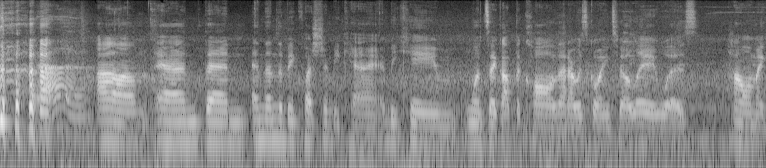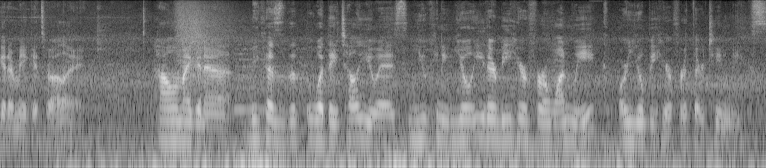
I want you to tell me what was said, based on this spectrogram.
Yeah. um, and then and then the big question became became once I got the call that I was going to LA was how am I going to make it to LA? How am I going to because the, what they tell you is you can you'll either be here for one week or you'll be here for 13 weeks.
